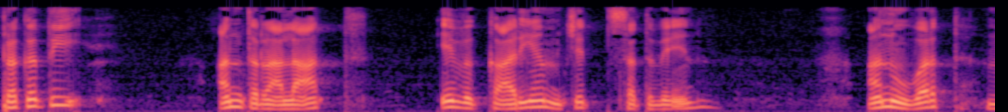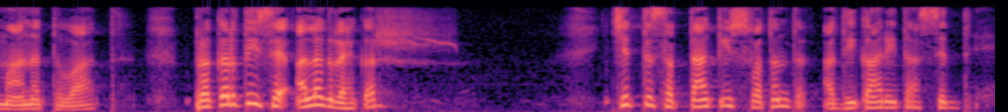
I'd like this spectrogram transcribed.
प्रकृति, अंतरालात, इव कार्यम चित सत्वेन अनुवर्त मानतवात। प्रकृति से अलग रहकर चित्त सत्ता की स्वतंत्र अधिकारिता सिद्ध है।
